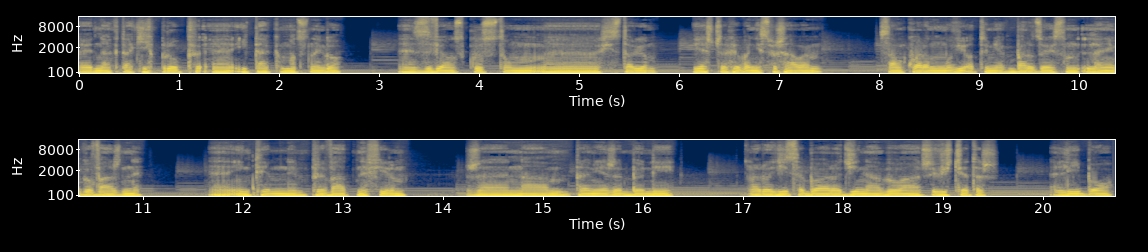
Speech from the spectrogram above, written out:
to jednak takich prób y, i tak mocnego y, związku z tą historią jeszcze chyba nie słyszałem. Sam Quaron mówi o tym, jak bardzo jest on dla niego ważny, intymny, prywatny film, że na premierze byli rodzice, była rodzina, była oczywiście też Libo,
